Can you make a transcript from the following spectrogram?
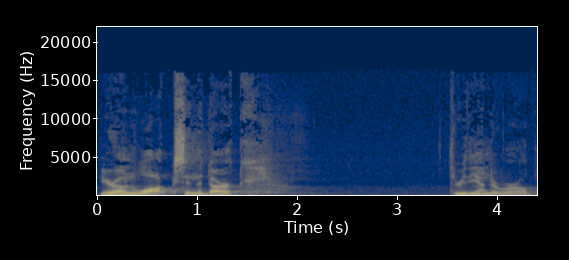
your own walks in the dark, through the underworld.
